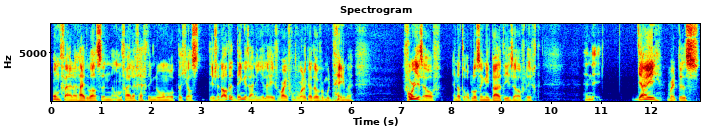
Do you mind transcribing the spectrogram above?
onveiligheid was, een onveilige hechting, noem maar op. Dat je als er zullen altijd dingen zijn in je leven waar je verantwoordelijkheid over moet nemen voor jezelf en dat de oplossing niet buiten jezelf ligt. En jij werd dus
